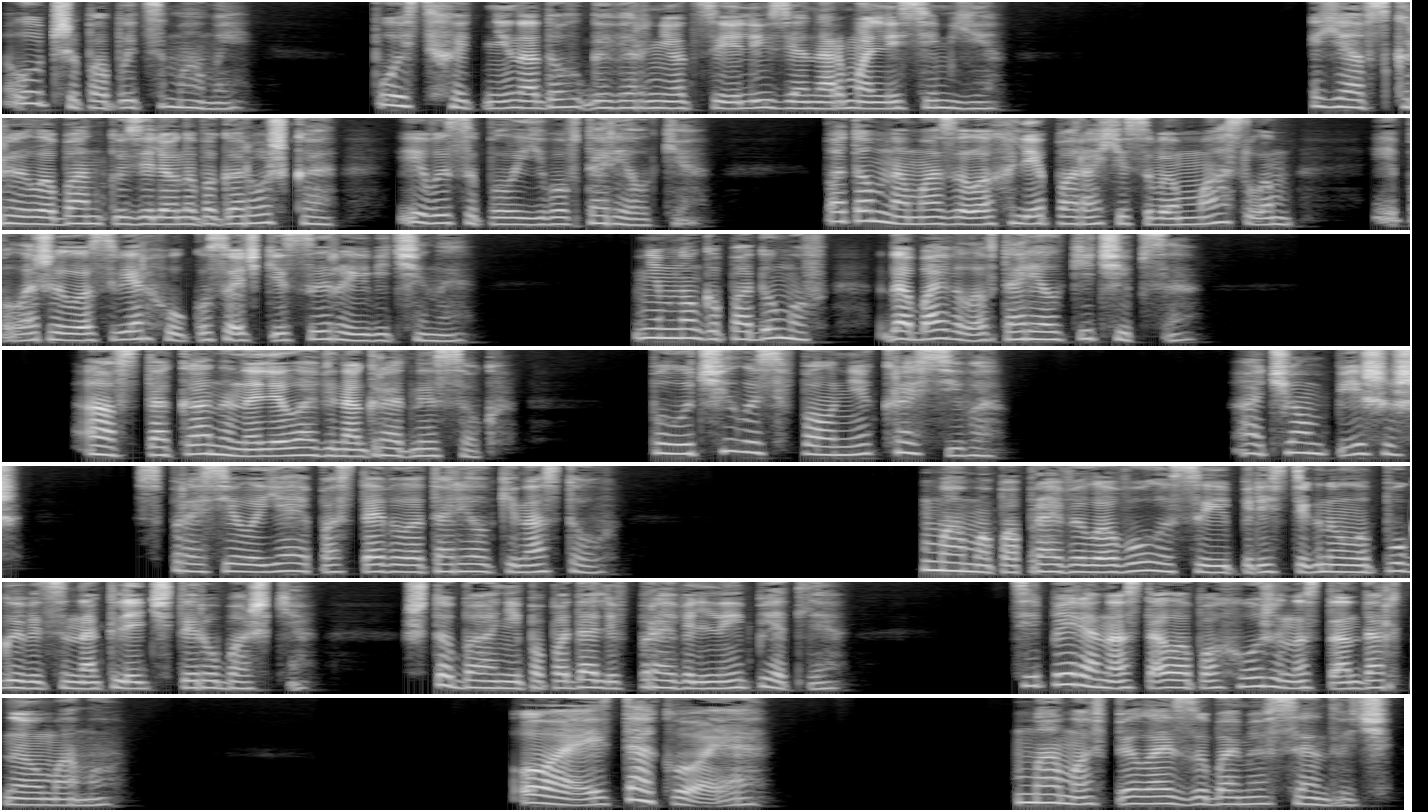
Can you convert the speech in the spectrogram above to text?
Лучше побыть с мамой. Пусть хоть ненадолго вернется иллюзия нормальной семьи. Я вскрыла банку зеленого горошка и высыпала его в тарелки. Потом намазала хлеб арахисовым маслом и положила сверху кусочки сыра и ветчины. Немного подумав, добавила в тарелки чипсы. А в стаканы налила виноградный сок. Получилось вполне красиво. «О чем пишешь?» — спросила я и поставила тарелки на стол. Мама поправила волосы и перестегнула пуговицы на клетчатой рубашке, чтобы они попадали в правильные петли. Теперь она стала похожа на стандартную маму. «Ой, такое!» Мама впилась зубами в сэндвич.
